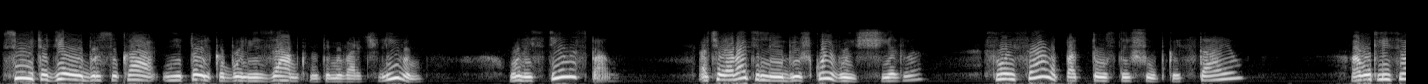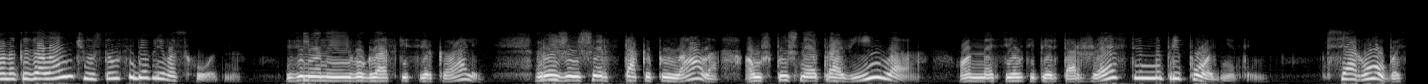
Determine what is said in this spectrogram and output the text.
Все это делало барсука не только более замкнутым и ворчливым, он из тела спал. Очаровательное брюшко его исчезло, слой сала под толстой шубкой стаял, а вот лисенок Изолайн чувствовал себя превосходно. Зеленые его глазки сверкали, рыжая шерсть так и пылала, а уж пышная правила он носил теперь торжественно приподнятым. Вся робость,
